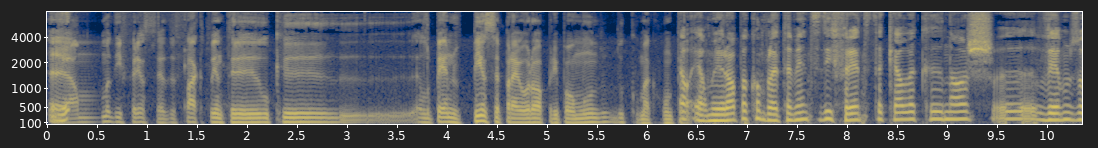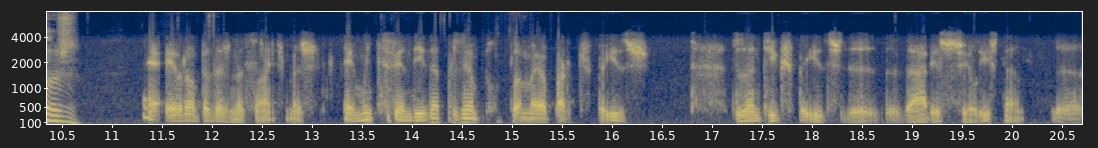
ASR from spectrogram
E... Há uma diferença, de facto, entre o que a Le Pen pensa para a Europa e para o mundo do que o Macron pensa. É uma Europa completamente diferente daquela que nós uh, vemos hoje. É a Europa das nações, mas é muito defendida, por exemplo, pela maior parte dos países, dos antigos países de, de, da área socialista. De,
